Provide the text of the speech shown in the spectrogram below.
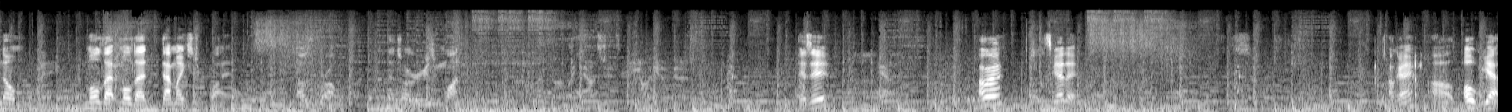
No, mold that, mold that. That mic's too quiet. That's why we're using one. Is it? Yeah. Okay, let's get it. Okay. Uh, oh yeah,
